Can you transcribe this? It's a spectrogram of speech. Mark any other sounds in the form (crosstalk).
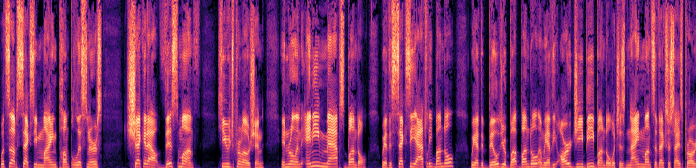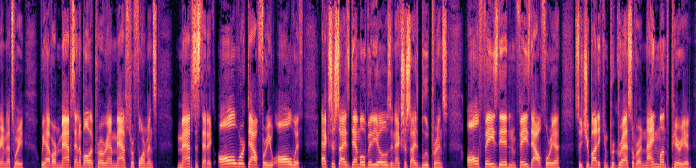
What's up, sexy mind pump listeners? Check it out this month. Huge promotion. Enroll in any MAPS bundle. We have the Sexy Athlete bundle, we have the Build Your Butt bundle, and we have the RGB bundle, which is nine months of exercise program. That's where we have our MAPS anabolic program, MAPS performance, MAPS aesthetic, all worked out for you, all with exercise demo videos and exercise blueprints, all phased in and phased out for you so that your body can progress over a nine month period.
